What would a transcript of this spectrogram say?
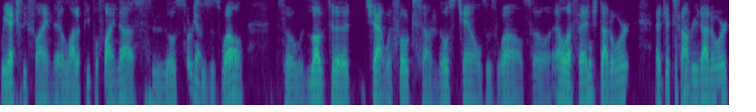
we actually find that a lot of people find us through those sources yep. as well. So, we'd love to chat with folks on those channels as well. So, lfedge.org, edgexfoundry.org.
